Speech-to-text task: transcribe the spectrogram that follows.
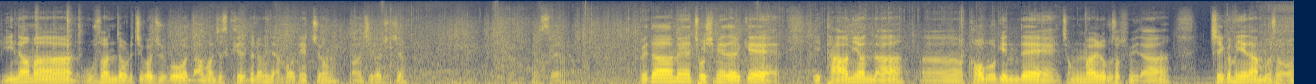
이너만 우선적으로 찍어주고 나머지 스킬들은 그냥 뭐 대충 어, 찍어주죠. 됐어요 그 다음에 조심해야 될 게 이 다음이었나? 어, 거북인데 정말로 무섭습니다. 지금 얘는 안 무서워.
